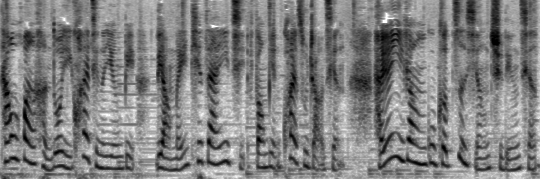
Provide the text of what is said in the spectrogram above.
他会换很多一块钱的硬币，两枚贴在一起，方便快速找钱，还愿意让顾客自行取零钱。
